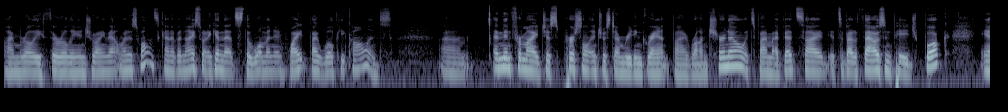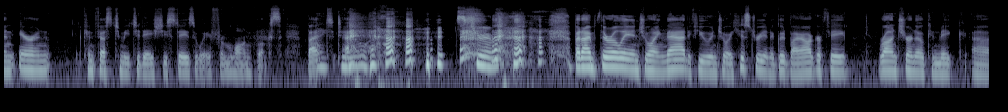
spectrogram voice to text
I'm really thoroughly enjoying that one as well. It's kind of a nice one. Again, that's The Woman in White by Wilkie Collins. Um, and then for my just personal interest, I'm reading Grant by Ron Chernow. It's by my bedside. It's about a thousand page book. And Erin confessed to me today she stays away from long books. But I do. it's true. but I'm thoroughly enjoying that. If you enjoy history and a good biography, Ron Chernow can make uh,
